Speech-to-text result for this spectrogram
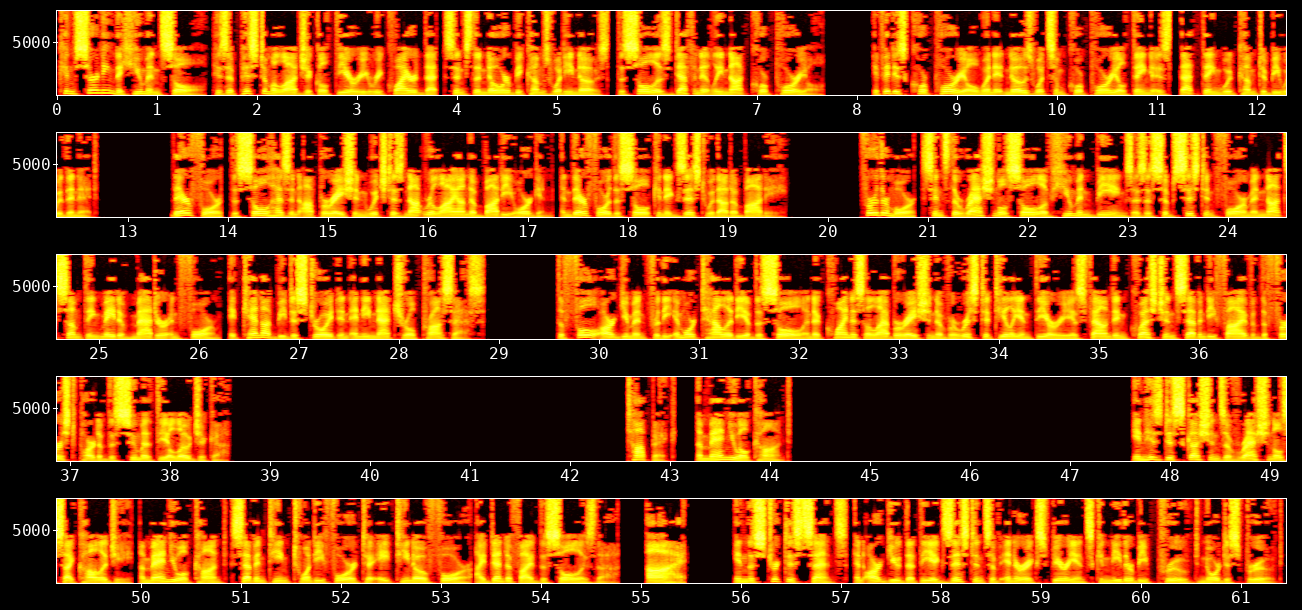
Concerning the human soul, his epistemological theory required that, since the knower becomes what he knows, the soul is definitely not corporeal, if it is corporeal when it knows what some corporeal thing is, that thing would come to be within it. Therefore, the soul has an operation which does not rely on a body organ, and therefore the soul can exist without a body. Furthermore, since the rational soul of human beings is a subsistent form and not something made of matter and form, it cannot be destroyed in any natural process. The full argument for the immortality of the soul and Aquinas' elaboration of Aristotelian theory is found in question 75 of the first part of the Summa Theologica. Immanuel Kant In his discussions of rational psychology, Immanuel Kant (1724–1804) identified the soul as the I in the strictest sense, and argued that the existence of inner experience can neither be proved nor disproved.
